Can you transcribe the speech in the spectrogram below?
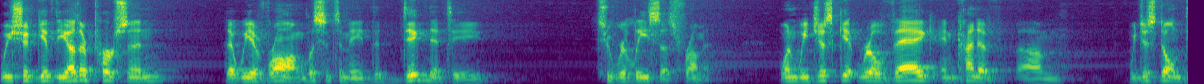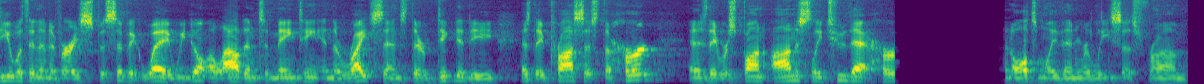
We should give the other person that we have wronged, listen to me, the dignity to release us from it. When we just get real vague and kind of, um, we just don't deal with it in a very specific way, we don't allow them to maintain, in the right sense, their dignity as they process the hurt and as they respond honestly to that hurt and ultimately then release us from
